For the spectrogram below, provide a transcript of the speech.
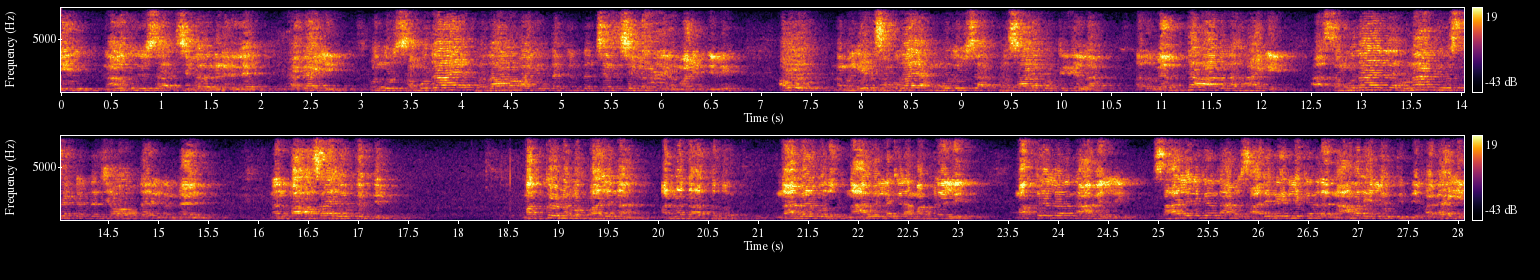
ಈ ನಾಲ್ಕು ದಿವಸ ಶಿಬಿರ ನಡೆದಿದೆ. ಹಾಗಾಗಿ ಒಂದು ಸಮುದಾಯ ಪ್ರಧಾನವಾಗಿರ್ತಕ್ಕಂಥ ಚರ್ಚೆಗಳನ್ನು ಮಾಡಿದ್ದೀವಿ. ಅವರು ನಮಗೇನು ಸಮುದಾಯ ಮೂರು ದಿವಸ ಪ್ರಸಾರ ಕೊಟ್ಟಿದೆಯಲ್ಲ, ಅದು ವ್ಯರ್ಥ ಆಗದ ಹಾಗೆ ಆ ಸಮುದಾಯದ ಋಣ ತೀರಿಸ್ತಕ್ಕಂಥ ಜವಾಬ್ದಾರಿ ನಮ್ಮ ಮೇಲೆ ನಾನು ಸಲ ಹೇಳ್ತಿರ್ತೀನಿ, ಮಕ್ಕಳು ನಮ್ಮ ಪಾಲಿನ ಅನ್ನದಾತರು. ನಾವ್ ಹೇಳ್ಬೋದು ನಾವೆಲ್ಲ ಮಕ್ಕಳಲ್ಲಿ ಮಕ್ಕಳೆಲ್ಲ ನಾವೆಲ್ಲಿ? ಸಾಲಿಲಿಕ್ಕೆ ನಾವು ಸಾಲಿನೇ ಇರ್ಲಿಕ್ಕೆ ನಾವೇ ಎಲ್ಲಿ ಇರ್ತಿದ್ದೇವೆ ಹಾಗಾಗಿ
